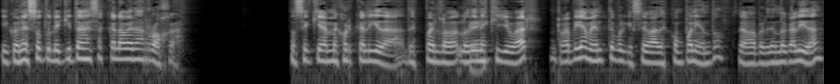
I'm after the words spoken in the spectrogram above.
Y con eso tú le quitas esas calaveras rojas. Entonces queda mejor calidad. Después lo, tienes que llevar rápidamente porque se va descomponiendo, se va perdiendo calidad.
